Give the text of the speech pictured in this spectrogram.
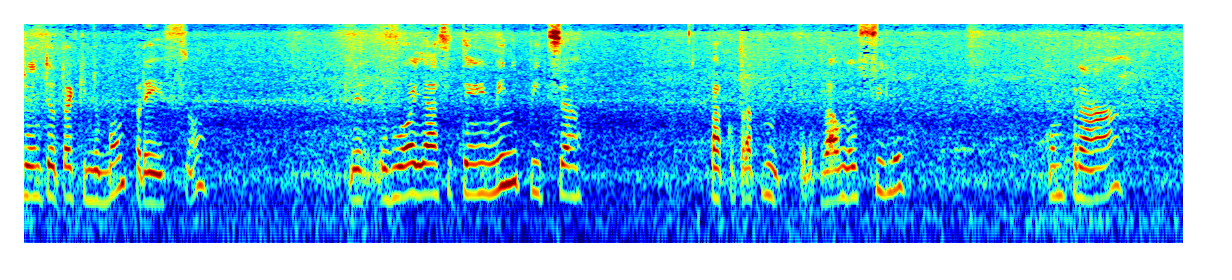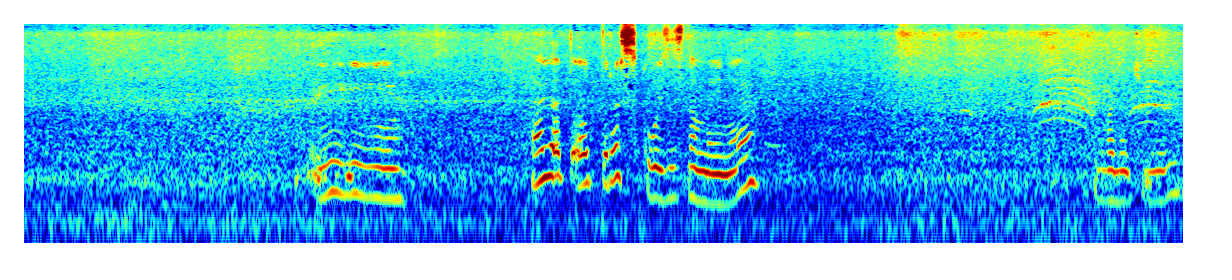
Gente, eu tô aqui no Bom Preço. Eu vou olhar se tem mini pizza para comprar para o meu filho comprar. E olha outras coisas também, né? Olha aqui.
